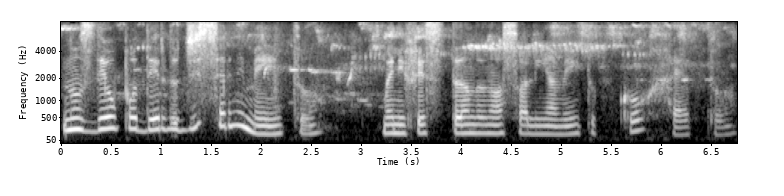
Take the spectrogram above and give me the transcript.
nos dê o poder do discernimento, manifestando o nosso alinhamento correto.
